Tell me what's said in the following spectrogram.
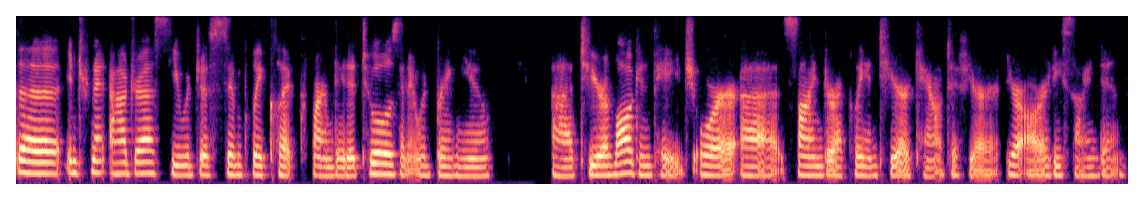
the internet address. You would just simply click Farm Data Tools and it would bring you uh, to your login page or uh, sign directly into your account if you're, you're already signed in.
